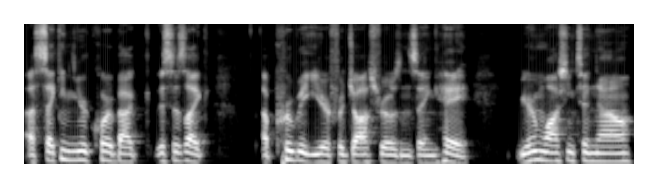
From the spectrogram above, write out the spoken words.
a second year quarterback. This is like a prove it year for Josh Rosen, saying, "Hey, you're in Washington now.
